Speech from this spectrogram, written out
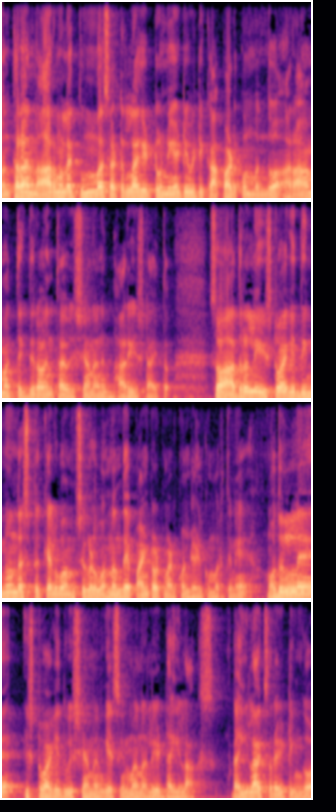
ಒಂಥರ ನಾರ್ಮಲಾಗಿ ತುಂಬ ಸೆಟಲಾಗಿಟ್ಟು ನೇಟಿವಿಟಿ ಕಾಪಾಡ್ಕೊಂಡ್ಬಂದು ಆರಾಮಾಗಿ ತೆಗೆದಿರೋ ಇಂಥ ವಿಷಯ ನನಗೆ ಭಾರಿ ಇಷ್ಟ ಆಯಿತು. ಸೊ ಅದರಲ್ಲಿ ಇಷ್ಟವಾಗಿದ್ದು ಇನ್ನೊಂದಷ್ಟು ಕೆಲವು ಅಂಶಗಳು ಒಂದೊಂದೇ ಪಾಯಿಂಟ್ ಔಟ್ ಮಾಡ್ಕೊಂಡು ಹೇಳ್ಕೊಂಬರ್ತೀನಿ. ಮೊದಲನೇ ಇಷ್ಟವಾಗಿದ್ದ ವಿಷಯ ನನಗೆ ಸಿನಿಮಾನಲ್ಲಿ ಡೈಲಾಗ್ಸ್ ಡೈಲಾಗ್ಸ್ ರೈಟಿಂಗು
